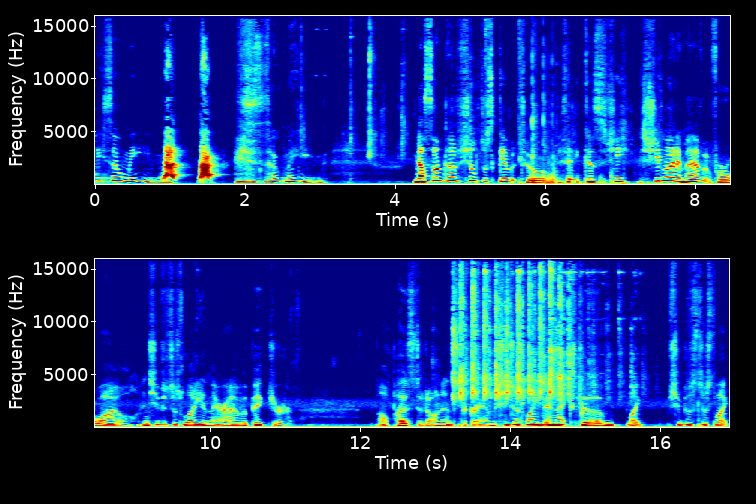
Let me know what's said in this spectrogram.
He's so mean. He's so mean. Now sometimes she'll just give it to him because she she let him have it for a while and she was just laying there. I have a picture. I'll post it on Instagram. She just laid there next to him like she was just like,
